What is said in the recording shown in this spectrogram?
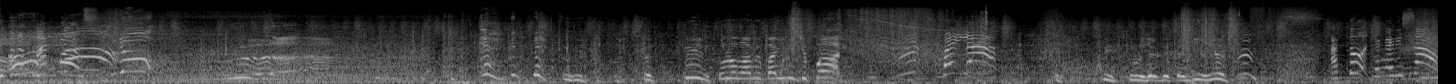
Kita nak terlepas. Hidup! Pin, tolong ambil bayi ni cepat. Baiklah. Pin, tolong jagakan dia ya. Atuk, jangan risau.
